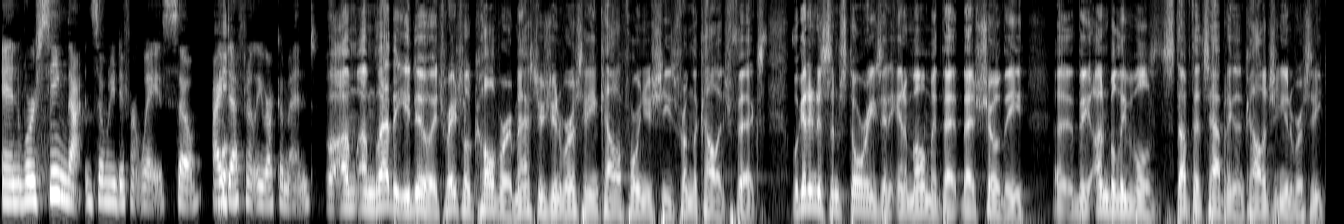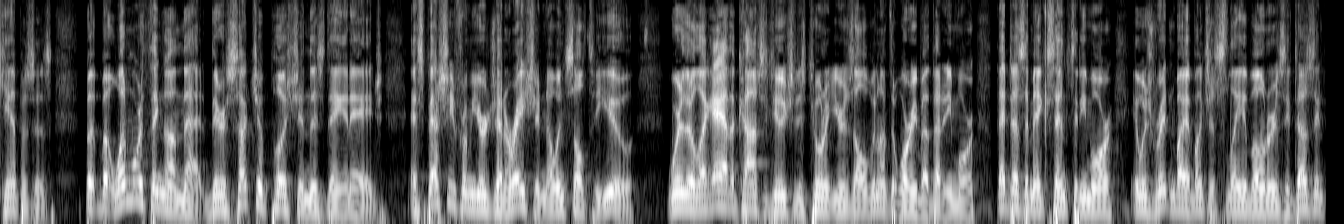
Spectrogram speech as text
And we're seeing that in so many different ways. So I Well- definitely recommend. Well, I'm, I'm glad that you do. It's Rachel Culver at Masters University in California. She's from the College Fix. We'll get into some stories in, in a moment that, that show the uh, the unbelievable stuff that's happening on college and university campuses. But but one more thing on that. There's such a push in this day and age, especially from your generation. No insult to you, where they're like, "Ah, the Constitution is 200 years old. We don't have to worry about that anymore. That doesn't make sense anymore. It was written by a bunch of slave owners. It doesn't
